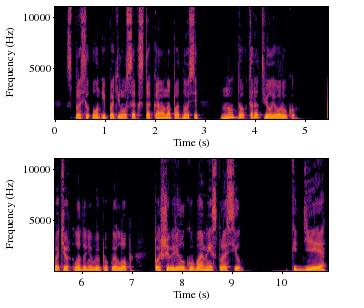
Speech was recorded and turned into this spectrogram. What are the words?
– спросил он и потянулся к стаканам на подносе, но доктор отвел его руку. Потер ладонью выпуклый лоб, пошевелил губами и спросил. «Где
